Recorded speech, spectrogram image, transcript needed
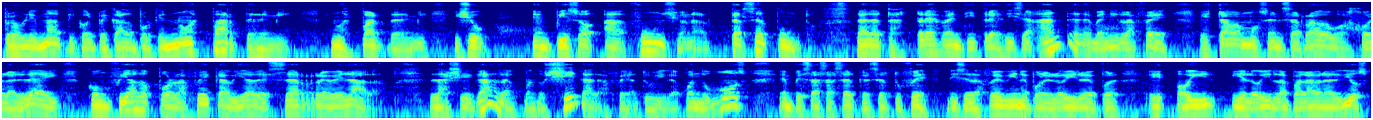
problemático el pecado porque no es parte de mí, no es parte de mí. Y yo empiezo a funcionar. Tercer punto, Gálatas 3:23 dice, antes de venir la fe, estábamos encerrados bajo la ley, confiados por la fe que había de ser revelada. La llegada, cuando llega la fe a tu vida, cuando vos empezás a hacer crecer tu fe, dice la fe viene por el oír, el oír y el oír la palabra de Dios.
